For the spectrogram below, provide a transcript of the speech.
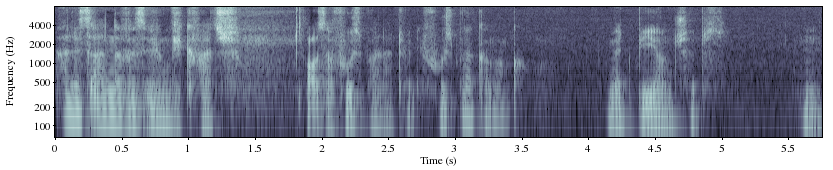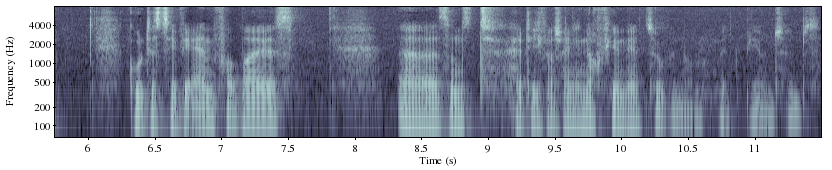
Alles andere ist irgendwie Quatsch. Außer Fußball natürlich. Fußball kann man gucken. Mit Bier und Chips. Hm. Gut, dass die WM vorbei ist. Äh, sonst hätte ich wahrscheinlich noch viel mehr zugenommen mit Bier und Chips.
